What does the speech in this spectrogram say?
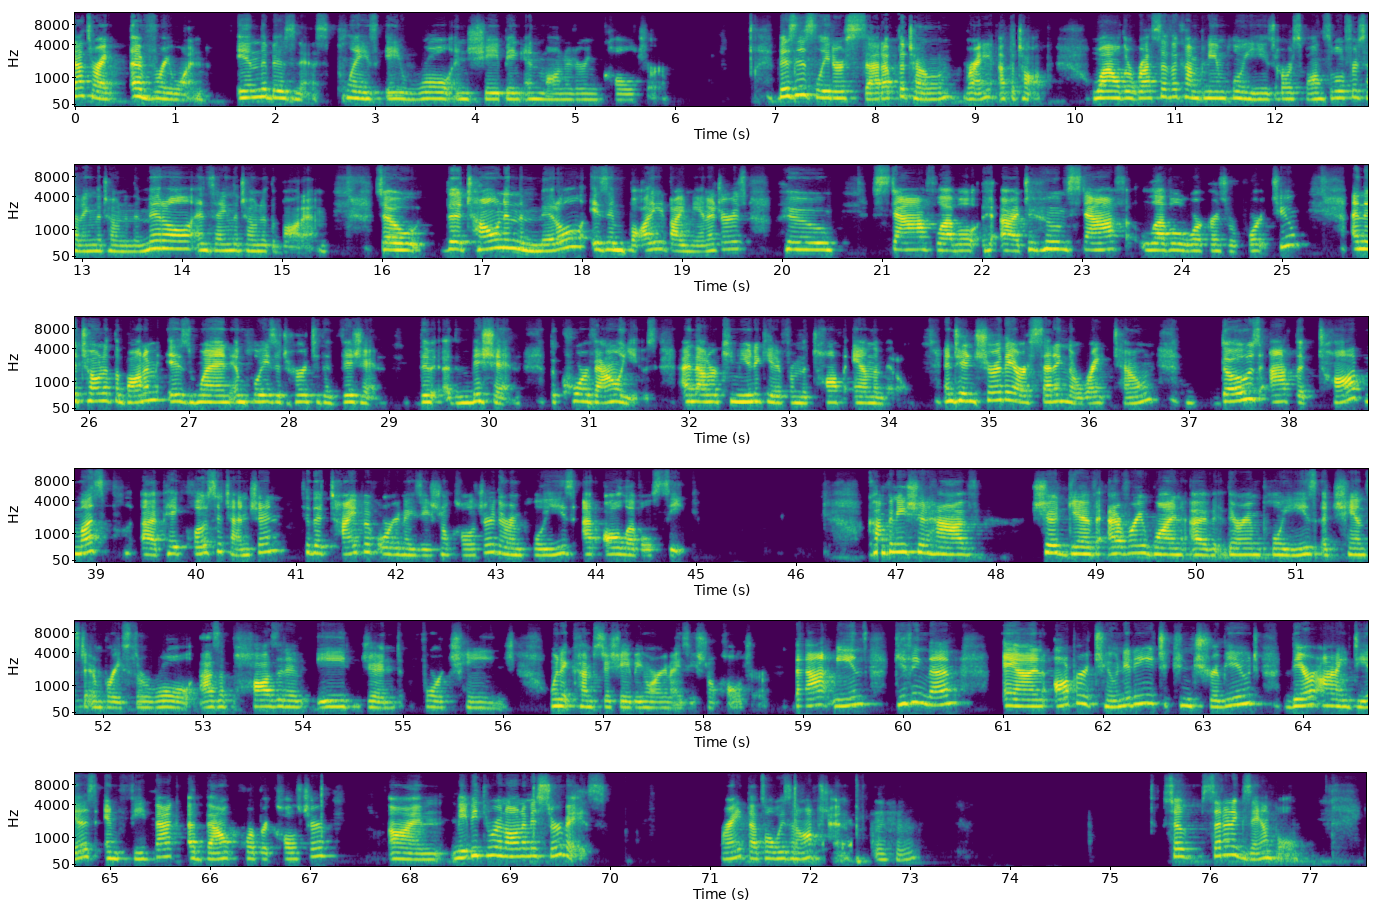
That's right, everyone in the business plays a role in shaping and monitoring culture. Business leaders set up the tone, right, at the top, while the rest of the company employees are responsible for setting the tone in the middle and setting the tone at the bottom. So the tone in the middle is embodied by managers who staff level uh, to whom staff level workers report to and the tone at the bottom is when employees adhere to the vision the, the mission, the core values, and that are communicated from the top and the middle. And to ensure they are setting the right tone, those at the top must uh, pay close attention to the type of organizational culture their employees at all levels seek. Companies should have should give every one of their employees a chance to embrace their role as a positive agent for change when it comes to shaping organizational culture. That means giving them an opportunity to contribute their ideas and feedback about corporate culture, um, maybe through anonymous surveys, right? That's always an option. Mm-hmm. So set an example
